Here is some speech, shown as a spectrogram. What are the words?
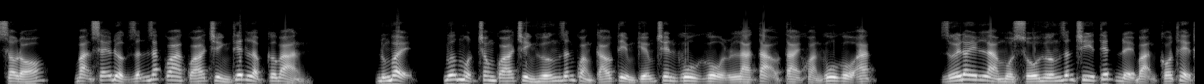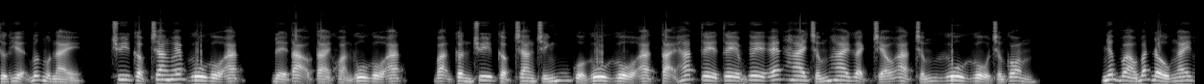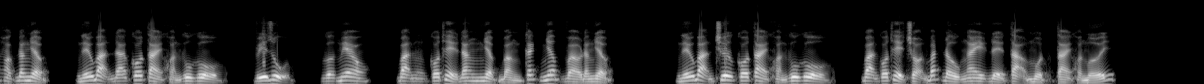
Sau đó, bạn sẽ được dẫn dắt qua quá trình thiết lập cơ bản. Đúng vậy, bước một trong quá trình hướng dẫn quảng cáo tìm kiếm trên Google là tạo tài khoản Google Ads. Dưới đây là một số hướng dẫn chi tiết để bạn có thể thực hiện bước một này. Truy cập trang web Google Ads để tạo tài khoản Google Ads. Bạn cần truy cập trang chính của Google Ads tại https 2 2 gạch chéo google com Nhấp vào bắt đầu ngay hoặc đăng nhập. Nếu bạn đã có tài khoản Google, ví dụ Gmail, bạn có thể đăng nhập bằng cách nhấp vào đăng nhập. Nếu bạn chưa có tài khoản Google, bạn có thể chọn bắt đầu ngay để tạo một tài khoản mới.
